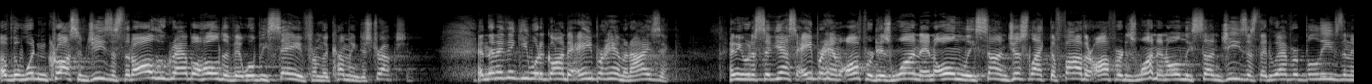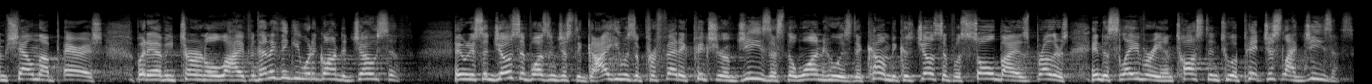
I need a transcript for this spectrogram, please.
of the wooden cross of Jesus, that all who grab a hold of it will be saved from the coming destruction. And then I think he would have gone to Abraham and Isaac. And he would have said, Yes, Abraham offered his one and only son, just like the Father offered his one and only son, Jesus, that whoever believes in him shall not perish, but have eternal life. And then I think he would have gone to Joseph. And he said Joseph wasn't just a guy, he was a prophetic picture of Jesus, the one who is to come, because Joseph was sold by his brothers into slavery and tossed into a pit just like Jesus.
